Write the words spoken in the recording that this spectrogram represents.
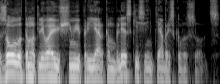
золотом отливающими при ярком блеске сентябрьского солнца.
